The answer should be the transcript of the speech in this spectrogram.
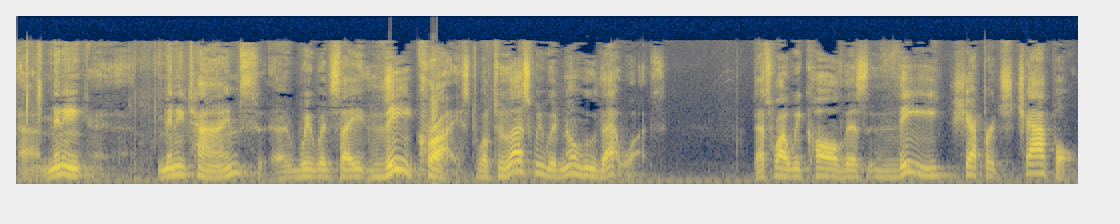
uh, many, many times uh, we would say the Christ. Well, to us, we would know who that was. That's why we call this the Shepherd's Chapel.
